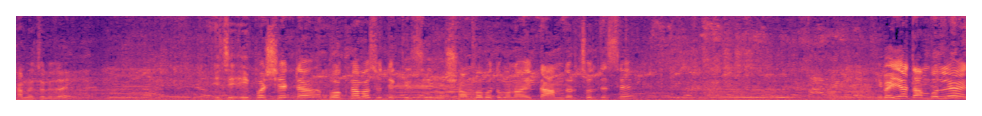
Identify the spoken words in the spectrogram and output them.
সামনে চলে যাই। এই যে এই পাশে একটা বকনা বাছুর দেখতেছি, সম্ভবত মনে হয় দাম দর চলতেছে। কি ভাইয়া দাম বললেন?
